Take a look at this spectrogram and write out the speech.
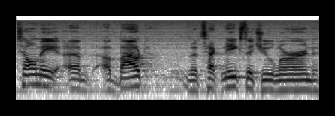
tell me uh, about the techniques that you learned,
